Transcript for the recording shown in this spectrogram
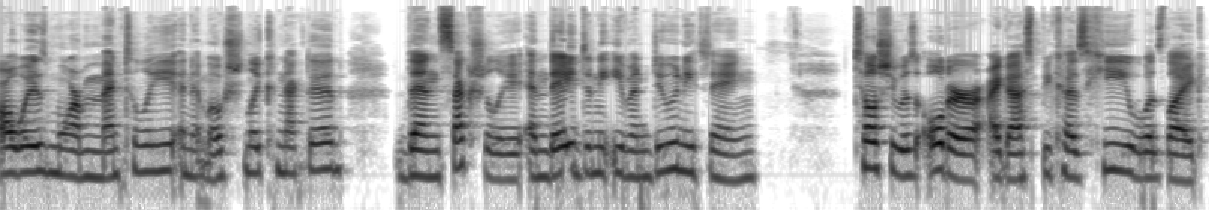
always more mentally and emotionally connected than sexually, and they didn't even do anything till she was older, I guess, because he was like,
